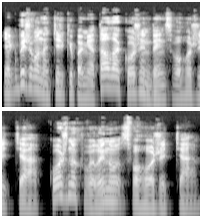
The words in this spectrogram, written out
Якби ж вона тільки пам'ятала кожен день свого життя, кожну хвилину свого життя.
